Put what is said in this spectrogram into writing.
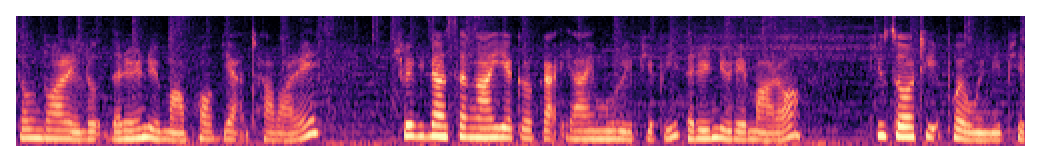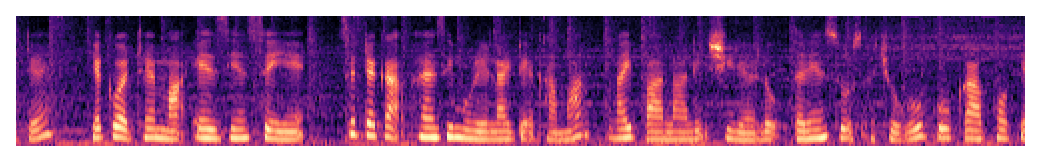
ဆုံးသွားတယ်လို့သတင်းတွေမှာဖော်ပြထားပါတယ်ရွှေပြည်သား15ရက်ကကရာအိမ်မှုတွေဖြစ်ပြီးသတင်းတွေထဲမှာတော့ ပြူစောတိအဖွဲ့ဝင်တွေဖြစ်တဲ့ရက်ကွက်ထဲမှာအဲဇင်းစင်ရဲ့စစ်တပ်ကဖမ်းဆီးမှုတွေလိုက်တဲ့အခါမှာလိုက်ပါလာလိရှိတယ်လို့သတင်း source အချို့ကိုကိုကာဖော်ပြ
